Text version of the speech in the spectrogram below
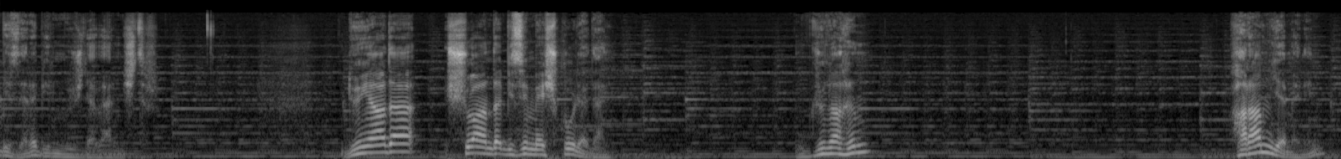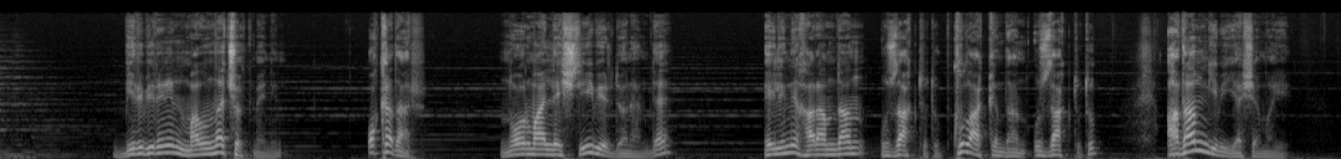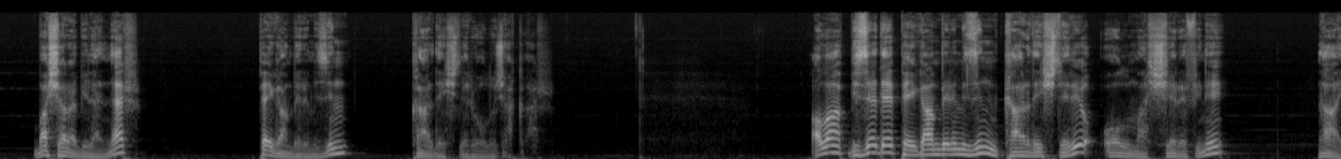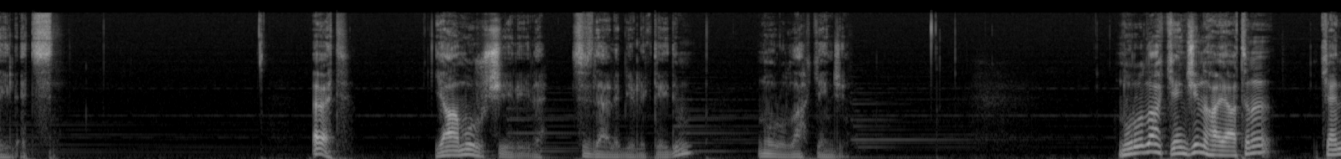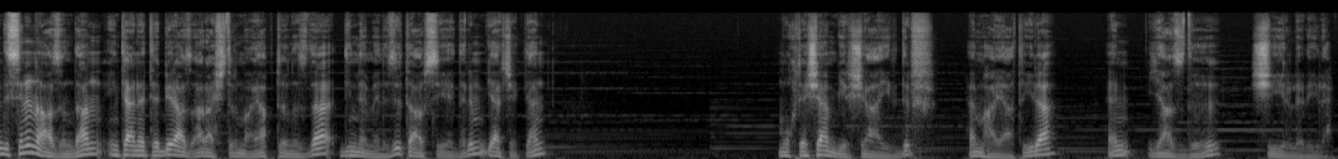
bizlere bir müjde vermiştir. Dünyada şu anda bizi meşgul eden günahın haram yemenin, birbirinin malına çökmenin o kadar normalleştiği bir dönemde elini haramdan uzak tutup, kul hakkından uzak tutup adam gibi yaşamayı başarabilenler peygamberimizin kardeşleri olacaklar. Allah bize de peygamberimizin kardeşleri olma şerefini nail etsin. Evet, Yağmur şiiriyle sizlerle birlikteydim. Nurullah Gencin. Nurullah Gencin hayatını kendisinin ağzından internete biraz araştırma yaptığınızda dinlemenizi tavsiye ederim. Gerçekten muhteşem bir şairdir. Hem hayatıyla hem yazdığı şiirleriyle.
